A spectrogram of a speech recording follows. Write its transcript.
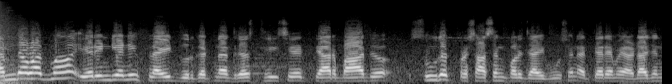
અમદાવાદમાં એર ઇન્ડિયાની ફ્લાઇટ દુર્ઘટનાગ્રસ્ત થઈ છે. ત્યારબાદ સુરત પ્રશાસન પણ જાગ્યું છે અને અત્યારે અમે અડાજન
